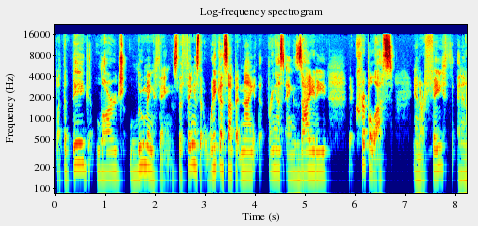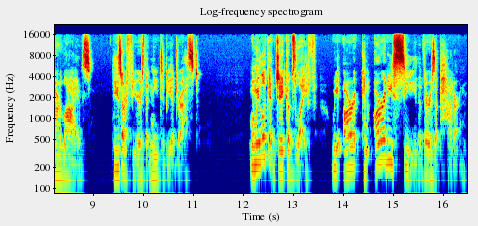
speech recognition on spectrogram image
But the big, large, looming things, the things that wake us up at night, that bring us anxiety, that cripple us in our faith and in our lives, these are fears that need to be addressed. When we look at Jacob's life, we are, can already see that there is a pattern.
